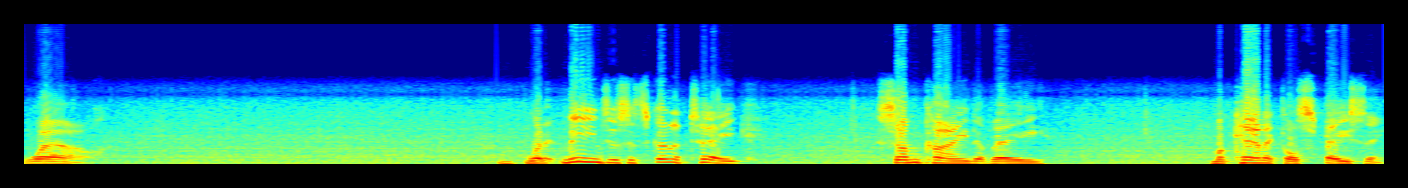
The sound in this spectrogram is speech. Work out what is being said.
Wow. What it means is it's going to take some kind of a mechanical spacing.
